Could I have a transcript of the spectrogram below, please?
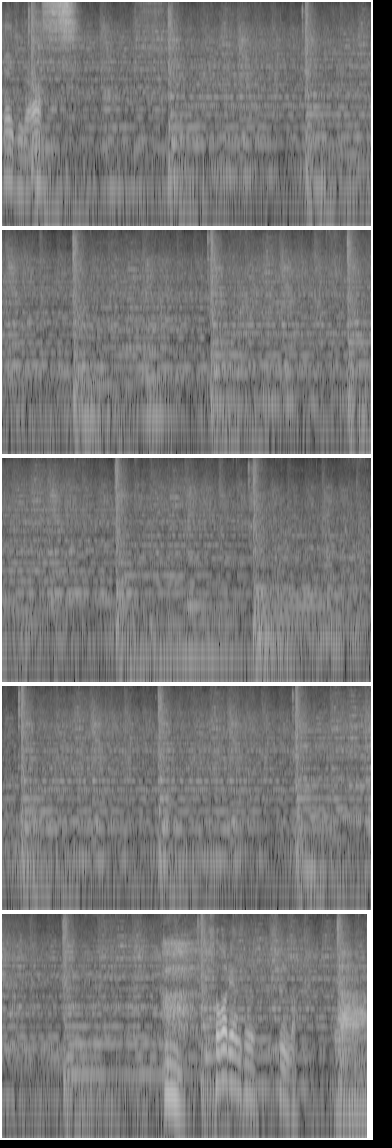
사이즈 나왔어. 소가리 한서 했습니다. 야.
